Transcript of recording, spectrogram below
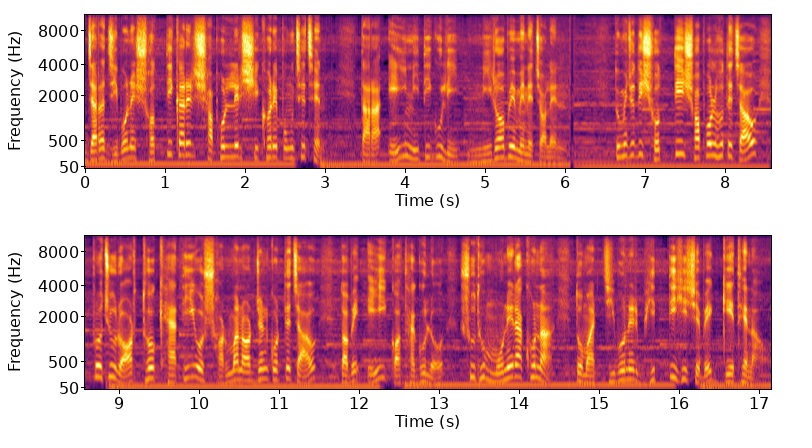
যারা জীবনে সত্যিকারের সাফল্যের শিখরে পৌঁছেছেন, তারা এই নীতিগুলি নীরবে মেনে চলেন। তুমি যদি সত্যিই সফল হতে চাও, প্রচুর অর্থ, খ্যাতি ও সম্মান অর্জন করতে চাও, তবে এই কথাগুলো শুধু মনে রাখো না, তোমার জীবনের ভিত্তি হিসেবে গেথে নাও।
